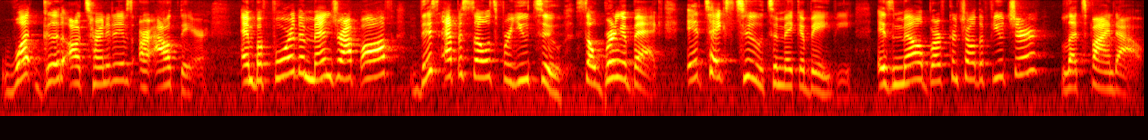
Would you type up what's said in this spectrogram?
What good alternatives are out there? And before the men drop off, this episode's for you too. So bring it back. It takes two to make a baby. Is male birth control the future? Let's find out.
